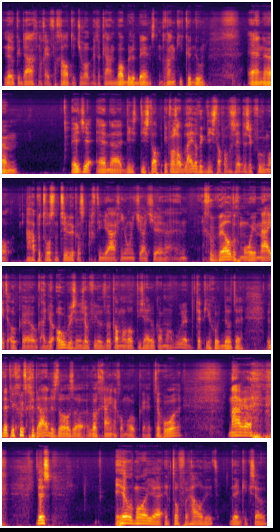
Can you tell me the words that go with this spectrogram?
leuke dagen nog even gehad. Dat je wat met elkaar aan het babbelen bent. Een drankje kunt doen. En um, weet je, en uh, die, die stap. Ik was al blij dat ik die stap had gezet. Dus ik voelde me al apentros natuurlijk. Als 18-jarig jongetje had je een, geweldig mooie meid. Ook, ook uit de obers en zo viel het ook allemaal op. Die zeiden ook allemaal, oeh, dat heb je goed, dat, dat heb je goed gedaan. Dus dat was wel geinig om ook te horen. Maar, dus heel mooi en tof verhaal dit denk ik zo.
